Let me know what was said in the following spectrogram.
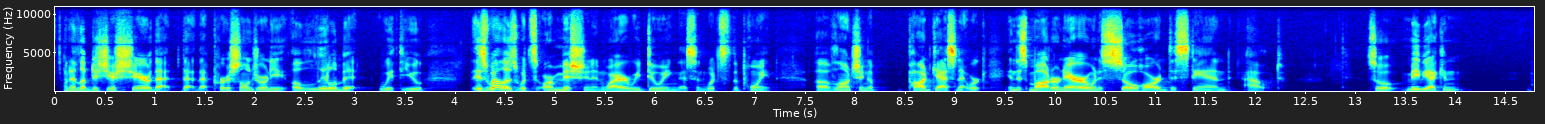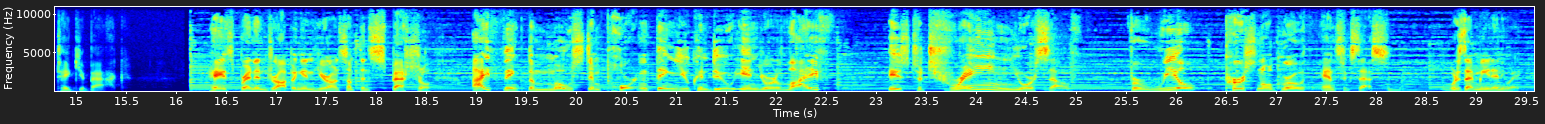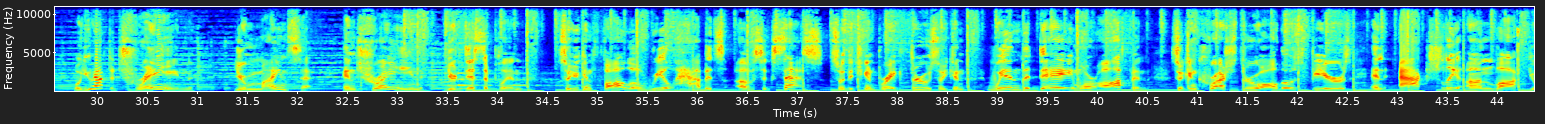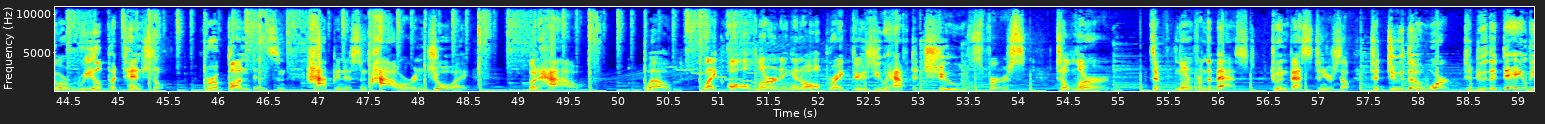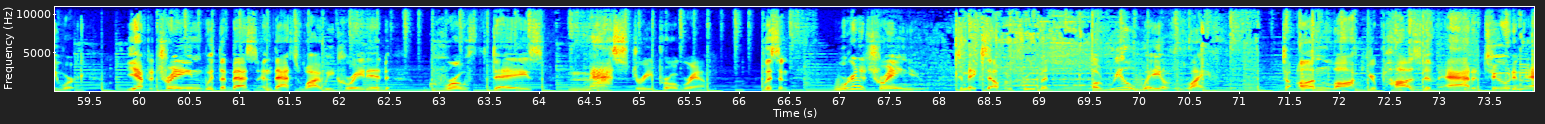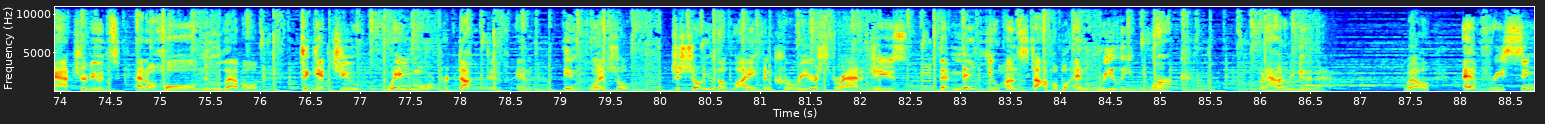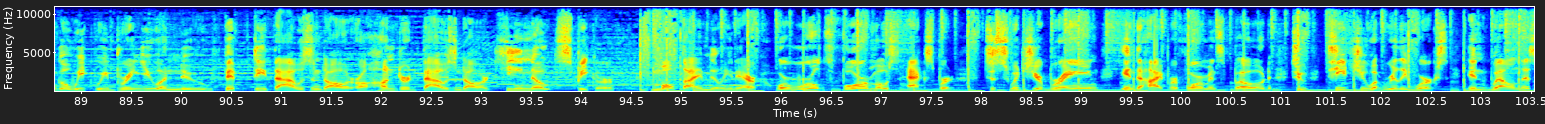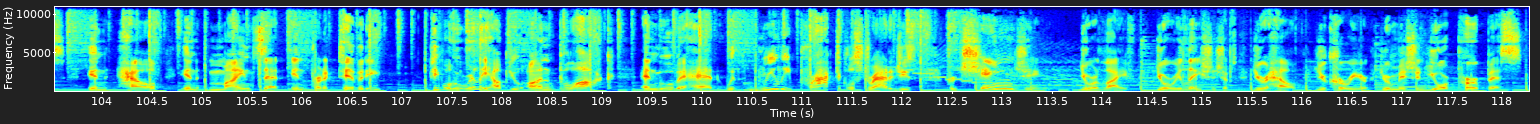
And I'd love to just share that, that, that personal journey a little bit with you, as well as what's our mission and why are we doing this and what's the point of launching a podcast network in this modern era when it's so hard to stand out. So maybe I can take you back. Hey, it's Brendon dropping in here on something special. I think the most important thing you can do in your life is to train yourself for real personal growth and success. What does that mean anyway? Well, you have to train your mindset and train your discipline so you can follow real habits of success so that you can break through, so you can win the day more often, so you can crush through all those fears and actually unlock your real potential for abundance and happiness and power and joy. But how? Well, like all learning and all breakthroughs, you have to choose first to learn, to learn from the best, to invest in yourself, to do the work, to do the daily work. You have to train with the best, and that's why we created Growth Days Mastery Program. Listen, we're going to train you to make self improvement a real way of life to unlock your positive attitude and attributes at a whole new level, to get you way more productive and influential, to show you the life and career strategies that make you unstoppable and really work. But how do we do that? Well, Every single week, we bring you a new $50,000 or $100,000 keynote speaker, multimillionaire, or world's foremost expert to switch your brain into high performance mode, to teach you what really works in wellness, in health, in mindset, in productivity. People who really help you unblock and move ahead with really practical strategies for changing your life, your relationships, your health, your career, your mission, your purpose.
